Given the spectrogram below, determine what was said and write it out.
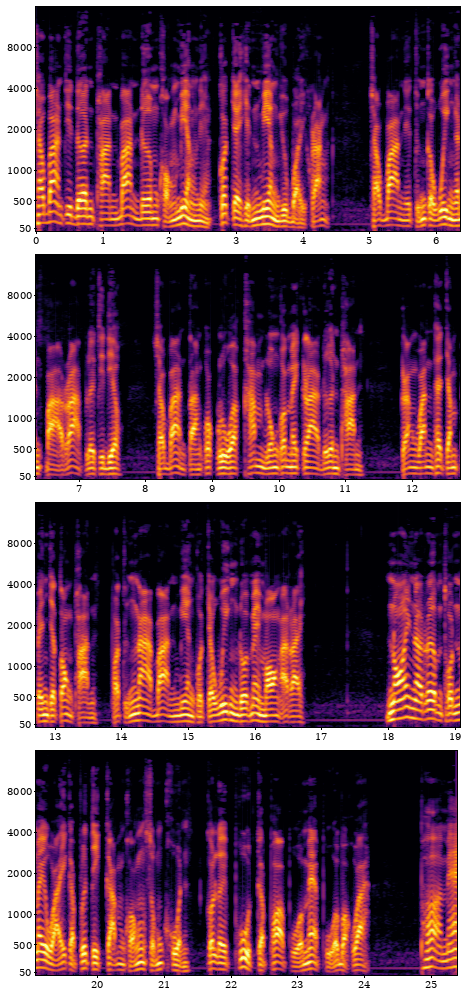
ชาวบ้านที่เดินผ่านบ้านเดิมของเมี่ยงเนี่ยก็จะเห็นเมี่ยงอยู่บ่อยครั้ง ชาวบ้านเนี่ยถึงกับวิ่งกันป่าราบเลยทีเดียว ชาวบ้านต่างก็กลัวค่ำลงก็ไม่กล้าเดินผ่าน กลางวันถ้าจำเป็นจะต้องผ่านพอถึงหน้าบ้านเมี่ยงก็จะวิ่งโดยไม่มองอะไร น้อยนะเริ่มทนไม่ไหวกับพฤติกรรมของสมควร ก็เลยพูดกับพ่อผัวแม่ผัวบอกว่า พ่อแม่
